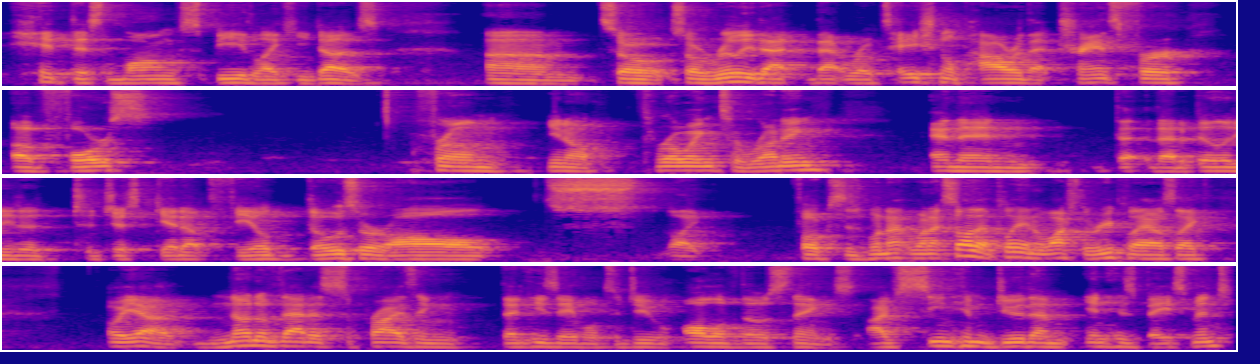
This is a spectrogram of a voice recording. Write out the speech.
hit this long speed like he does. Um, so, so really that, that rotational power, that transfer of force from, you know, throwing to running, and then that, that ability to, to just get up field, those are all like focuses. When I, when I saw that play and I watched the replay, I was like, oh yeah, none of that is surprising that he's able to do all of those things. I've seen him do them in his basement,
